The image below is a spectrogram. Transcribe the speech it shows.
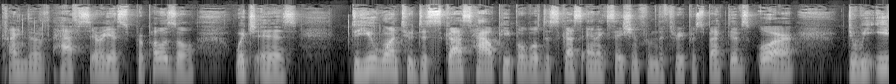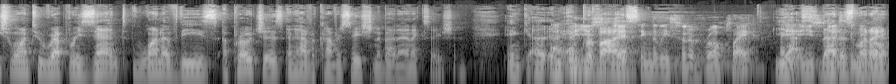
kind of half serious proposal, which is do you want to discuss how people will discuss annexation from the three perspectives, or do we each want to represent one of these approaches and have a conversation about annexation? In, uh, an Are you suggesting that we sort of role play? Are you- are you Yes, that is what I.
